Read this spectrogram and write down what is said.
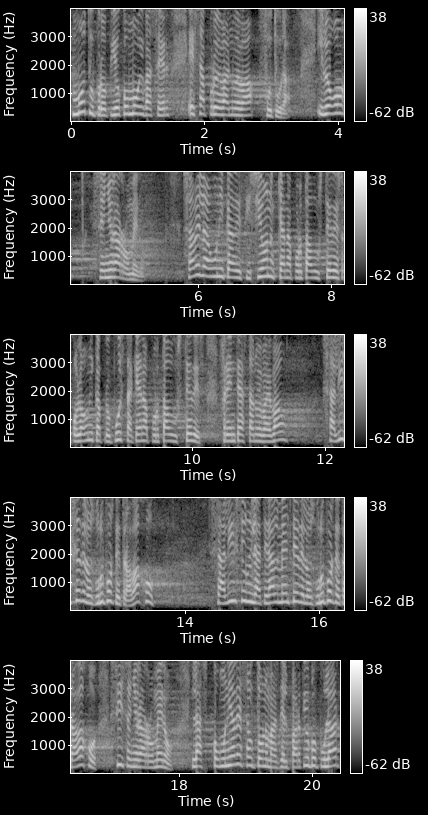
motu propio cómo iba a ser esa prueba nueva futura. Y luego, señora Romero, ¿Sabe la única decisión que han aportado ustedes o la única propuesta que han aportado ustedes frente a esta nueva EBAU? Salirse de los grupos de trabajo. Salirse unilateralmente de los grupos de trabajo. Sí, señora Romero, las comunidades autónomas del Partido Popular,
